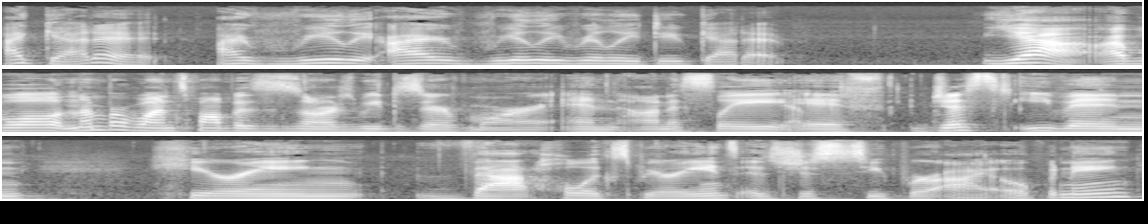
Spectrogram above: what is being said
I get it. I really, I really, really do get it. Yeah. Well, number one, small business owners, we deserve more. And honestly, yep. if just even hearing that whole experience is just super eye opening.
